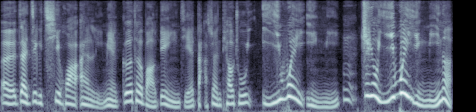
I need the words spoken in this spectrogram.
呃，在这个企划案里面，哥特堡电影节打算挑出一位影迷，嗯，只有一位影迷呢，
